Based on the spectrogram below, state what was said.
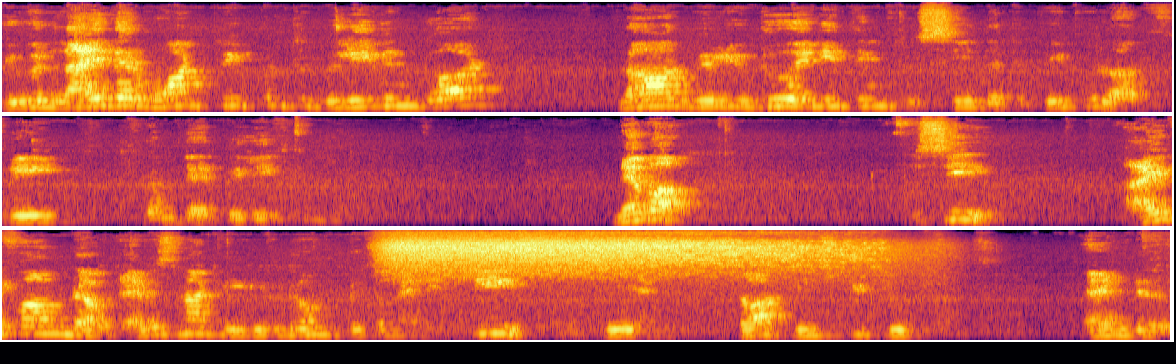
you will neither want people to believe in God, nor will you do anything to see that the people are freed from their belief in God. Never. You see, I found out, I was not, you don't become an atheist, and start institutions and uh,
